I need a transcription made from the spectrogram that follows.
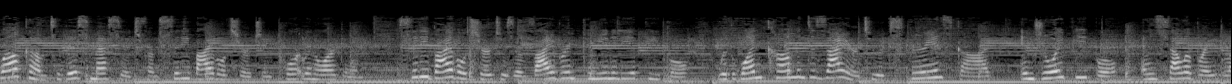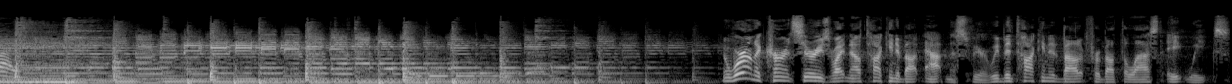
Welcome to this message from City Bible Church in Portland, Oregon. City Bible Church is a vibrant community of people with one common desire to experience God, enjoy people, and celebrate life. Now, we're on a current series right now talking about atmosphere. We've been talking about it for about the last eight weeks.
